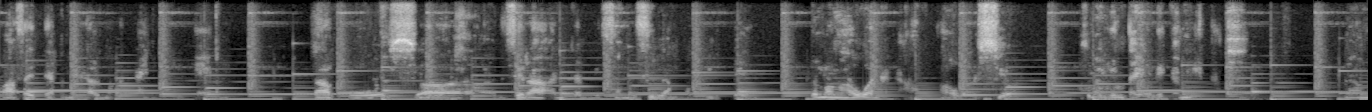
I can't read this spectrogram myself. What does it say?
Pasay Terminal mga 9 p.m. Tapos uh, siraan kami sa Masilang Cavite. So mga one and a half hours yun. So naghintay ulit kami ng, ng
